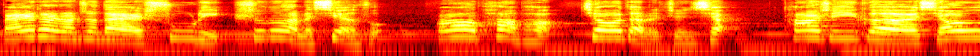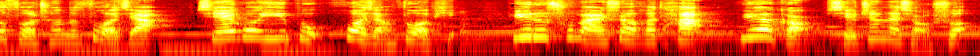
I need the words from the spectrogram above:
白探长正在梳理失踪案的线索，而胖胖交代了真相。他是一个小有所成的作家，写过一部获奖作品，于是出版社和他约稿写侦探小说，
